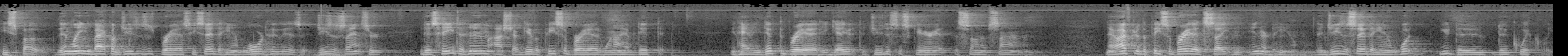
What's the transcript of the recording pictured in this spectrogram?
he spoke. Then, leaning back on Jesus' breast, he said to him, Lord, who is it? Jesus answered, It is he to whom I shall give a piece of bread when I have dipped it. And having dipped the bread, he gave it to Judas Iscariot, the son of Simon. Now, after the piece of bread, Satan entered him. Then Jesus said to him, What you do, do quickly.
